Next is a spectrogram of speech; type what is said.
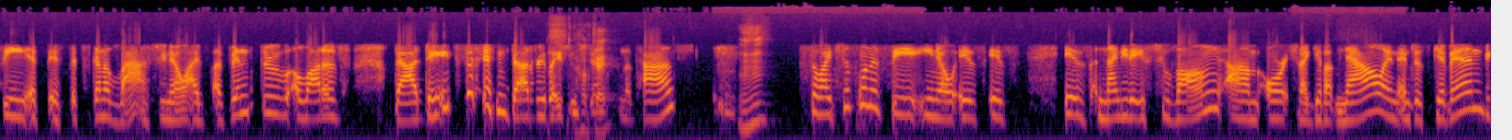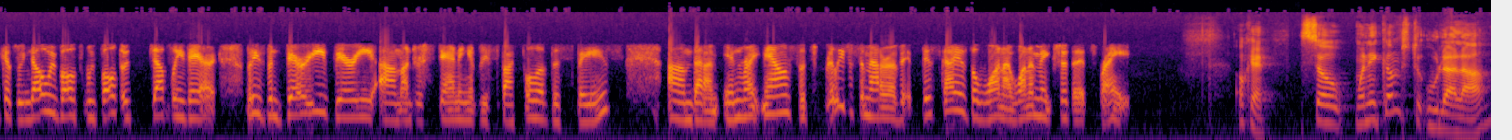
see if, if it's going to last. You know, I've I've been through a lot of bad dates and bad relationships okay. in the past. Mm-hmm. So I just want to see. You know, is is is 90 days too long, um, or should I give up now and, and just give in? Because we know we both we both are definitely there. But he's been very very um, understanding and respectful of the space um, that I'm in right now. So it's really just a matter of if this guy is the one, I want to make sure that it's right. Okay, so when it comes to ooh la la,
